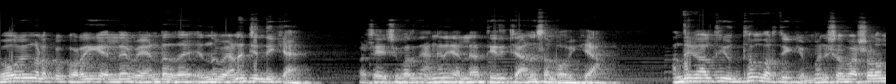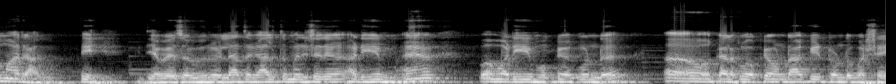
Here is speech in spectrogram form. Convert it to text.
രോഗങ്ങളൊക്കെ കുറയുകയല്ലേ വേണ്ടത് എന്ന് വേണം ചിന്തിക്കാൻ. പക്ഷേ യേശു പറഞ്ഞ അങ്ങനെയല്ല തിരിച്ചാണ് സംഭവിക്കുക. അന്ത്യകാലത്ത് യുദ്ധം വർദ്ധിക്കും മനുഷ്യർ വഷളന്മാരാകും. ഏ വിദ്യാഭ്യാസ വിവരം ഇല്ലാത്ത കാലത്ത് മനുഷ്യർ അടിയും വടിയും ഒക്കെ കൊണ്ട് കലഹമൊക്കെ ഉണ്ടാക്കിയിട്ടുണ്ട്. പക്ഷേ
